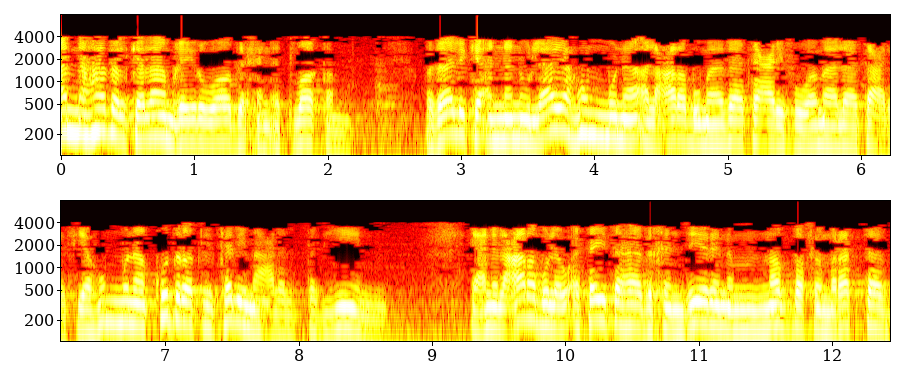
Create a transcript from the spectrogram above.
أن هذا الكلام غير واضح إطلاقا. وذلك أنه لا يهمنا العرب ماذا تعرف وما لا تعرف. يهمنا قدرة الكلمة على التبيين. يعني العرب لو أتيتها بخنزير منظف مرتب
